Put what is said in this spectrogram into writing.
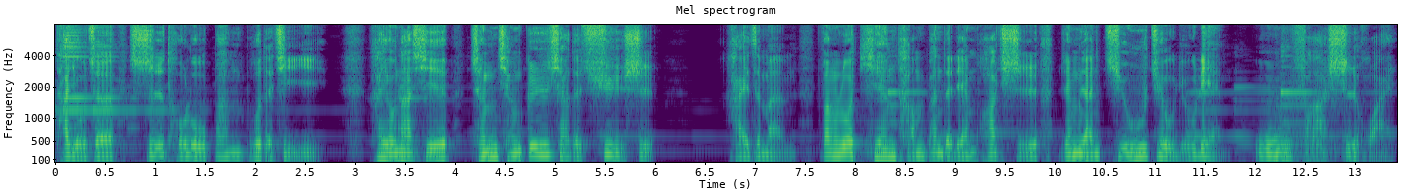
它有着石头路斑驳的记忆，还有那些城墙根下的趣事。孩子们仿若天堂般的莲花池，仍然久久留恋。无法释怀。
